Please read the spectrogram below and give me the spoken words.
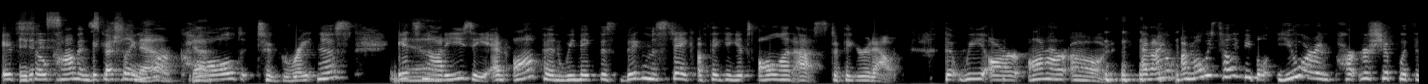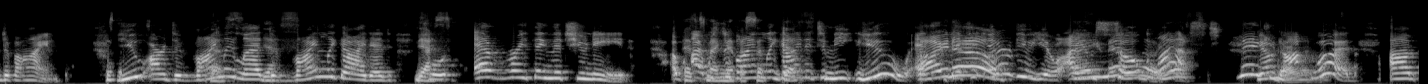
It's it so is, common because especially now. are called yeah. to greatness. It's yeah. not easy. And often we make this big mistake of thinking it's all on us to figure it out that we are on our own. and I, am always telling people, you are in partnership with the divine. You are divinely yes, led, yes. divinely guided yes. for everything that you need. Uh, it's I was divinely guided to meet you and I know. to interview you. I, I am know. so blessed. Thank you, know, knock wood. Um,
